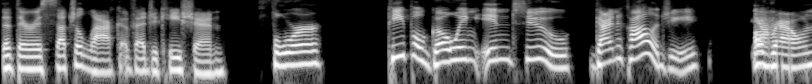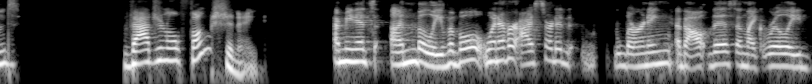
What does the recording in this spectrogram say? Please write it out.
that there is such a lack of education for people going into gynecology yeah. around vaginal functioning. I mean, it's unbelievable. Whenever I started learning about this and like really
